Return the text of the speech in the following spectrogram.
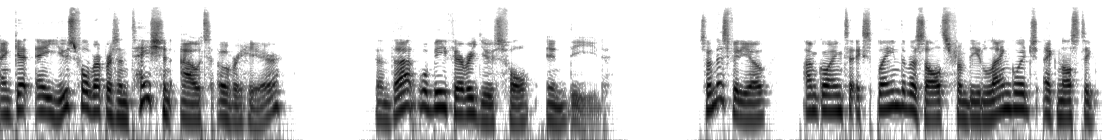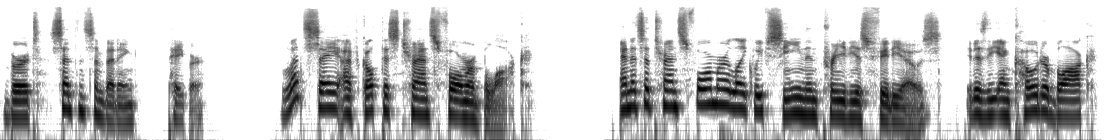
and get a useful representation out over here, then that will be very useful indeed. So in this video, I'm going to explain the results from the language agnostic BERT sentence embedding paper. Let's say I've got this transformer block. And it's a transformer like we've seen in previous videos. It is the encoder block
